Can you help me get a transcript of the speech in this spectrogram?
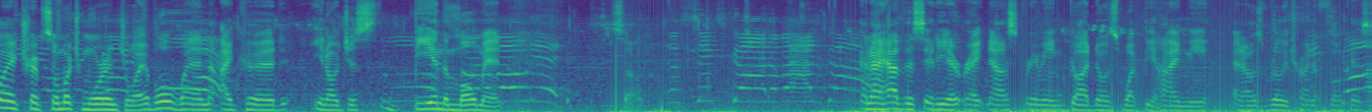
My trip so much more enjoyable when I could, you know, just be in the moment. And I have this idiot right now screaming God knows what behind me, and I was really trying to focus.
